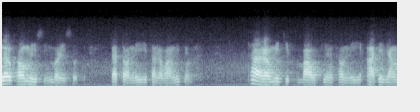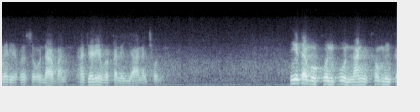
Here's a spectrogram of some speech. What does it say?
แล้วเขามีศีลบริสุทธิ์ แต่ตอนนี้ต้องระวังนิดหนึ่ง ถ้าเรามีจิตเบาเพียงเท่านี้ อาจจะยังไม่เรียกพระโสดาบัน อาจจะเรียกว่ากัลยาณชน นี่แต่บุคคลผู้นั้นเขามีก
